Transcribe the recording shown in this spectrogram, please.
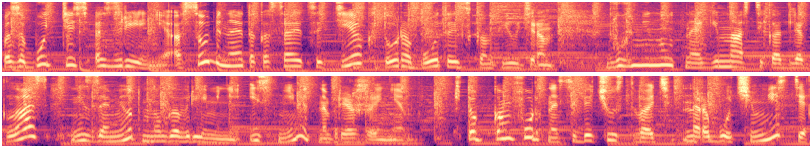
позаботьтесь о зрении. Особенно это касается тех, кто работает с компьютером. Двухминутная гимнастика для глаз не займет много времени и снимет напряжение. Чтобы комфортно себя чувствовать на рабочем месте,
